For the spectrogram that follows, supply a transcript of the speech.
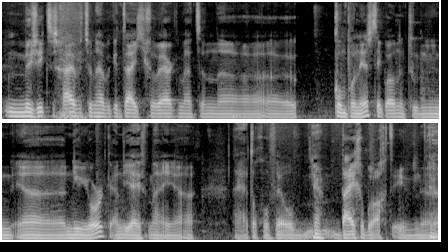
muziek te schrijven... toen heb ik een tijdje gewerkt met een eh, componist. Ik woonde toen in eh, New York en die heeft mij eh, nou ja, toch wel veel Ja. bijgebracht in eh,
